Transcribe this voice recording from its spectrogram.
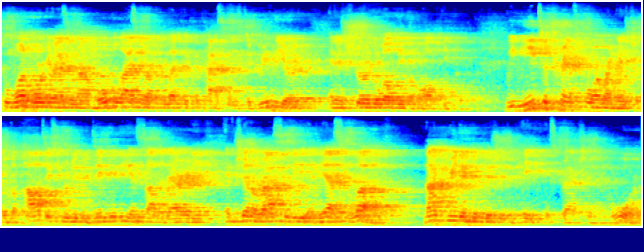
to one organized around mobilizing our collective capacities to green the earth and ensure the well-being of all people. We need to transform our nation with a politics rooted in dignity and solidarity and generosity and yes, love, not greed and division, hate, extraction, and war.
